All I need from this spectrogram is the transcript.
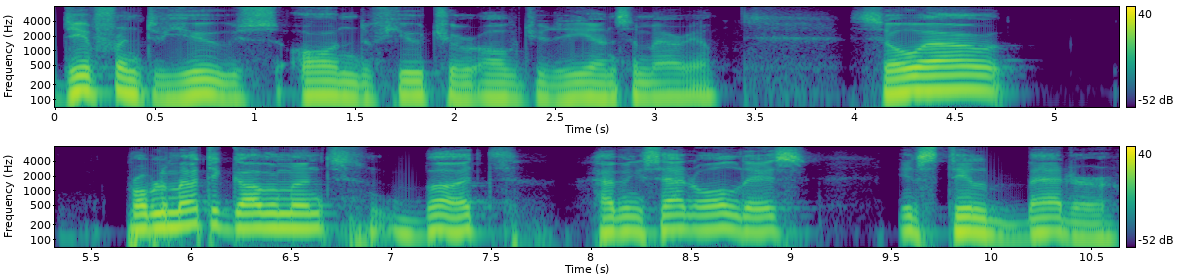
different views on the future of Judea and Samaria. So uh, problematic government, but having said all this, it's still better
